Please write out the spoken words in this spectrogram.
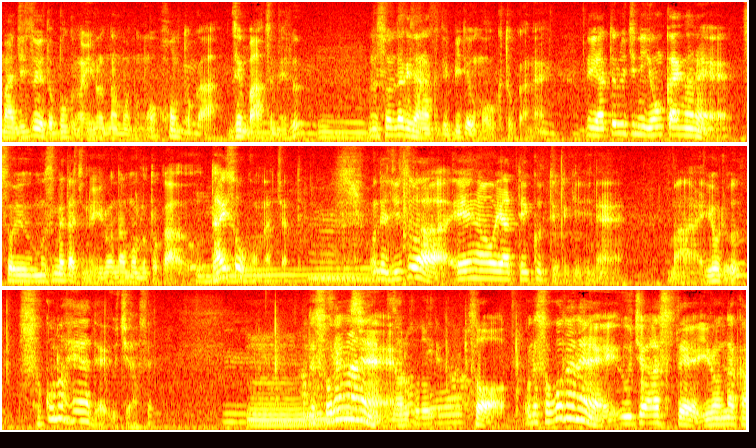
まあ実を言うと僕のいろんなものも本とか全部集める、うんそれだけじゃなくてビデオも置くとかね。でやってるうちに4階がねそういう娘たちのいろんなものとか大倉庫になっちゃって、ほんで実は映画をやっていくっていう時にねまあ夜そこの部屋で打ち合わせ。んでそれがねなるほど。そう。ほんでそこでね打ち合わせていろんな考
